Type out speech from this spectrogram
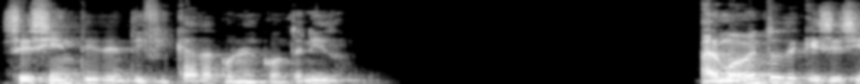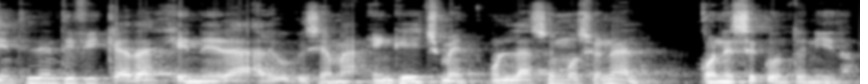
se sienta identificada con el contenido. Al momento de que se siente identificada, genera algo que se llama engagement, un lazo emocional con ese contenido.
